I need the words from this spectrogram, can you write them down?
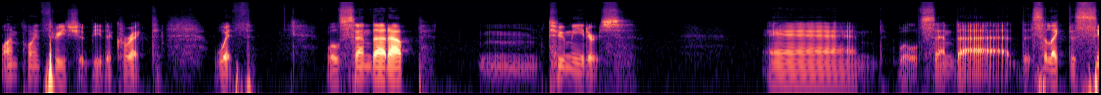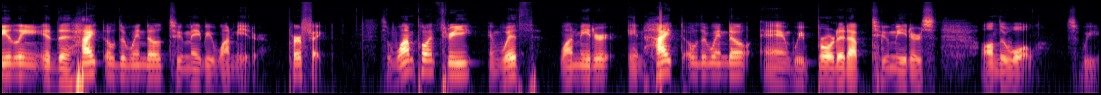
1.3 should be the correct width. We'll send that up mm, 2 meters. And we'll send select the ceiling, uh, the height of the window to maybe 1 meter. Perfect. So 1.3 in width, 1 meter in height of the window, and we brought it up 2 meters on the wall so we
